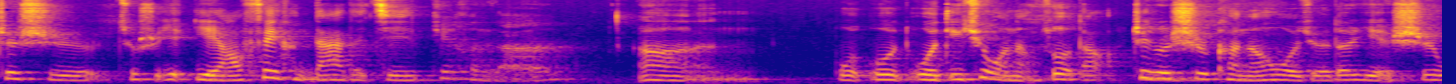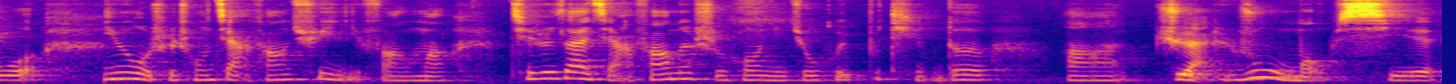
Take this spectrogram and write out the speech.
这是就是也也要费很大的劲。这很难。嗯，我我我的确我能做到，这个是可能我觉得也是我，因为我是从甲方去乙方嘛。其实，在甲方的时候，你就会不停的啊、卷入某些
